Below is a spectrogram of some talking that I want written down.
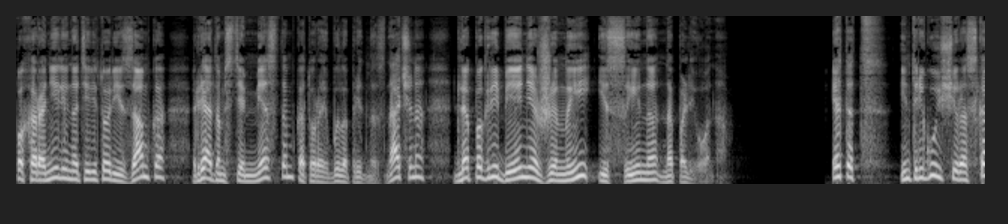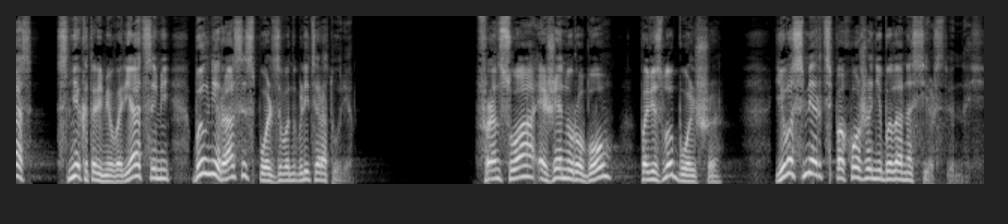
похоронили на территории замка рядом с тем местом, которое было предназначено для погребения жены и сына Наполеона. Этот интригующий рассказ с некоторыми вариациями был не раз использован в литературе. Франсуа Эжену Робо повезло больше. Его смерть, похоже, не была насильственной.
